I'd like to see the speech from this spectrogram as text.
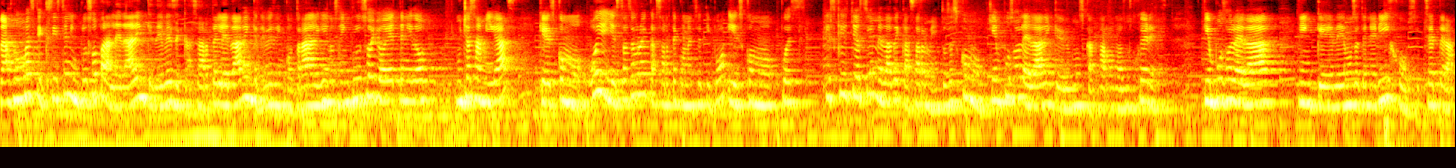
las normas que existen incluso para la edad en que debes de casarte, la edad en que debes de encontrar a alguien. O sea, incluso yo he tenido muchas amigas que es como, oye, ¿y estás segura de casarte con ese tipo? Y es como, pues, es que ya estoy en edad de casarme. Entonces, como, ¿quién puso la edad en que debemos casarnos las mujeres? ¿Quién puso la edad en que debemos de tener hijos, etcétera?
